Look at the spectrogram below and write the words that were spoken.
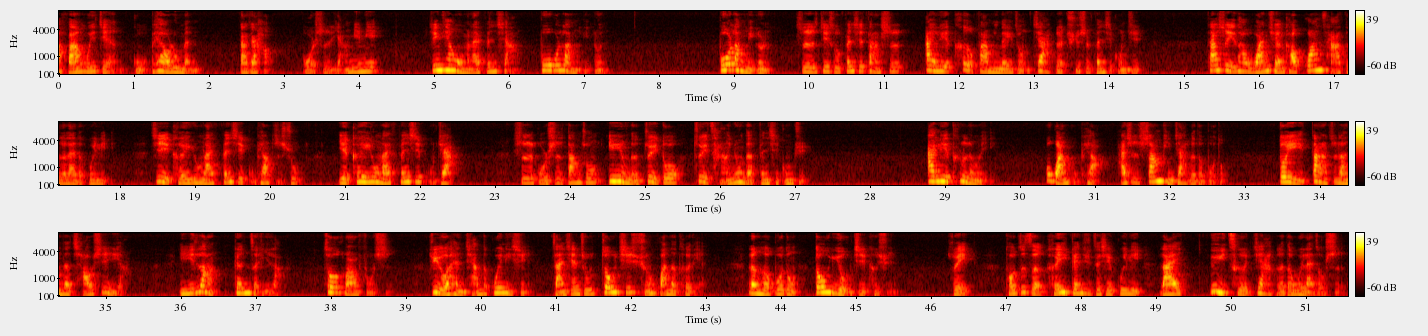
化繁为简，股票入门。大家好，我是杨咩咩。今天我们来分享波浪理论。波浪理论是技术分析大师艾略特发明的一种价格趋势分析工具。它是一套完全靠观察得来的规律，既可以用来分析股票指数，也可以用来分析股价，是股市当中应用的最多、最常用的分析工具。艾略特认为，不管股票还是商品价格的波动，都与大自然的潮汐一样，一浪跟着一浪，周而复始，具有很强的规律性，展现出周期循环的特点。任何波动都有迹可循，所以投资者可以根据这些规律来预测价格的未来走势。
